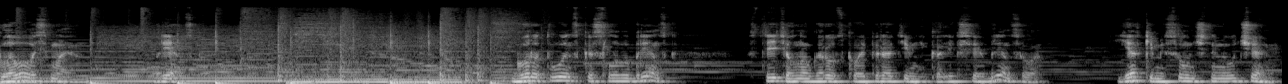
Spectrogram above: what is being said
Глава 8. Брянск. Город воинской славы Брянск встретил новгородского оперативника Алексея Брянцева яркими солнечными лучами,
